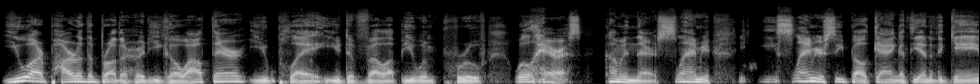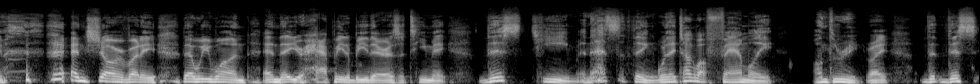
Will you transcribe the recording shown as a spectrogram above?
You are part of the brotherhood. You go out there, you play, you develop, you improve. Will Harris, come in there, slam your you slam your seatbelt gang at the end of the game and show everybody that we won and that you're happy to be there as a teammate. This team, and that's the thing where they talk about family on three, right? That this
